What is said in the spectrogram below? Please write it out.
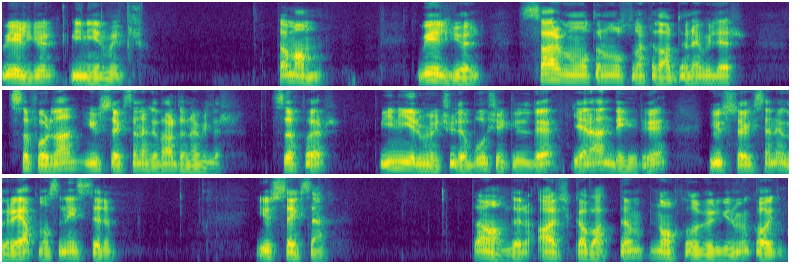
virgül 1023. Tamam mı? Virgül servo motorumuz ne kadar dönebilir? 0'dan 180'e kadar dönebilir. 0 1023'ü de bu şekilde gelen değeri 180'e göre yapmasını istedim. 180. Tamamdır. Aç kapattım. Noktalı virgülümü koydum.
